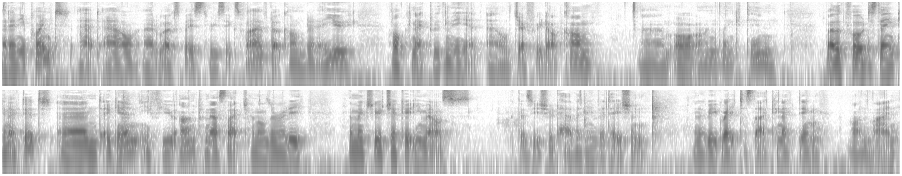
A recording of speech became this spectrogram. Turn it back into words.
at any point at al at workspace365.com.au or connect with me at aljeffery.com um, or on LinkedIn. I look forward to staying connected. And again, if you aren't on our Slack channels already, then make sure you check your emails because you should have an invitation and it'd be great to start connecting online.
